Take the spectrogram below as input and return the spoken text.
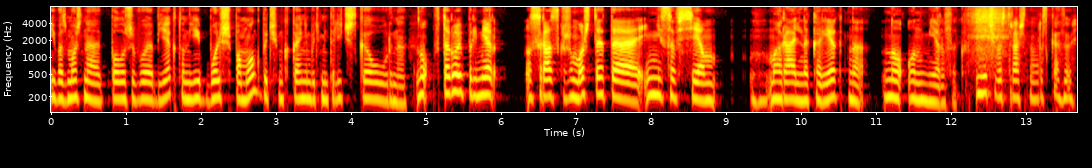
и, возможно, полуживой объект, он ей больше помог бы, чем какая-нибудь металлическая урна. Ну, второй пример, сразу скажу, может, это не совсем морально корректно, но он мерзок. Ничего страшного, рассказывай.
